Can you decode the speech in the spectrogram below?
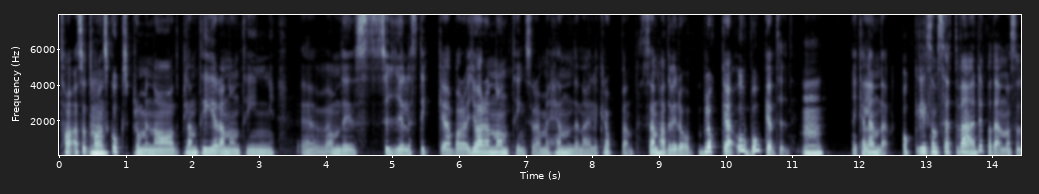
Ta, alltså ta en skogspromenad, plantera någonting. Eh, om det är sy eller sticka, bara göra någonting sådär med händerna eller kroppen. Sen hade vi då blocka obokad tid mm. I kalendern. Och liksom sätt värde på den. Alltså,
